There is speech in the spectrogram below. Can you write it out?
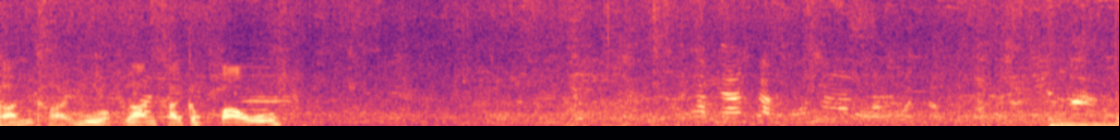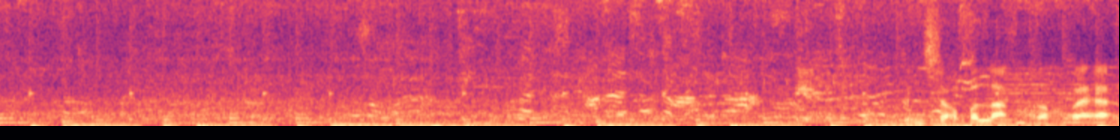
ร้านขายหมวก ร้านขายกระเป๋าทำงานฝั่งโน้นมาเหรอเป็นชาวฝรั่งมารับแฟน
